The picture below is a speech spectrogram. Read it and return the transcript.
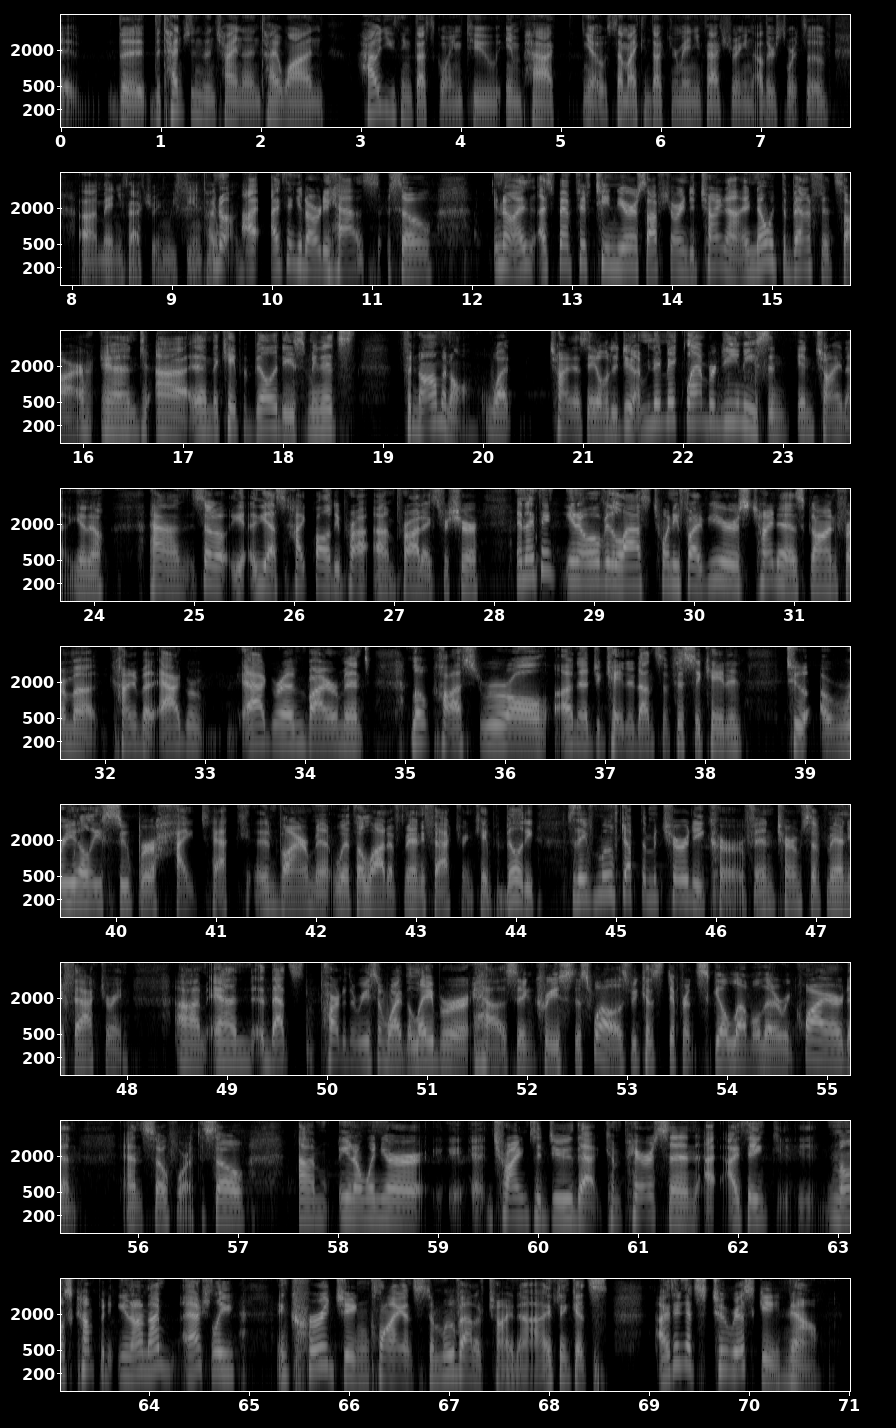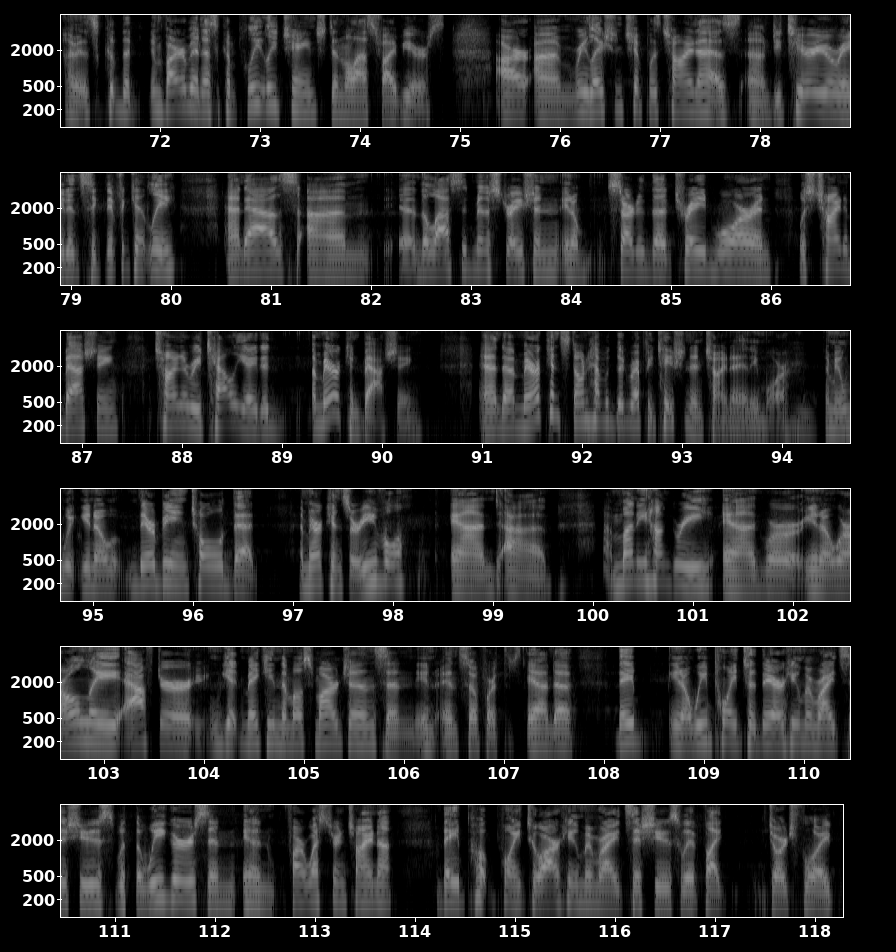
the the tensions in China and Taiwan. How do you think that's going to impact you know semiconductor manufacturing and other sorts of uh, manufacturing we see in Taiwan? You know, I, I think it already has. So you know, I, I, spent 15 years offshoring to China. I know what the benefits are and uh, and the capabilities. I mean, it's phenomenal what China is able to do. I mean, they make Lamborghinis in, in China, you know. Um, so yes, high quality pro- um, products for sure. And I think you know over the last 25 years, China has gone from a kind of an agri agri environment, low cost, rural, uneducated, unsophisticated, to a really super high tech environment with a lot of manufacturing capability. So they've moved up the maturity curve in terms of manufacturing. Um, and that's part of the reason why the labor has increased as well, is because different skill level that are required and and so forth. So, um, you know, when you're eh, trying to do that comparison, I, I think eh, most company, you know, and I'm actually encouraging clients to move out of China. I think it's I think it's too risky now. I mean, it's the environment has completely changed in the last five years. Our um, relationship with China has uh, deteriorated significantly, and as um, eh, the last administration, you know, started the trade war and was China bashing, China retaliated American bashing. And Americans don't have a good reputation in China anymore. Mm-hmm. I mean, we, you know, they're being told that Americans are evil and uh, money hungry, and we're, you know, we're only after get making the most margins and and, and so forth. And uh, they, you know, we point to their human rights issues with the Uyghurs in in far western China. They po- point to our human rights issues with like George Floyd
